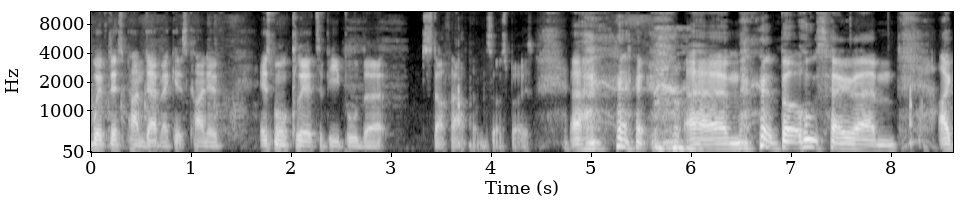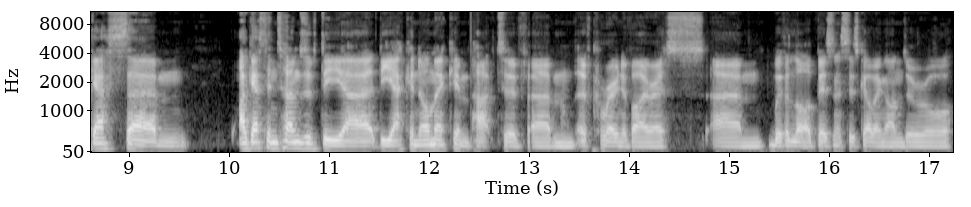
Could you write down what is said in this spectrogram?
with this pandemic, it's kind of it's more clear to people that stuff happens, I suppose. Uh, um, but also, um, I guess um, I guess in terms of the uh, the economic impact of um, of coronavirus, um, with a lot of businesses going under or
